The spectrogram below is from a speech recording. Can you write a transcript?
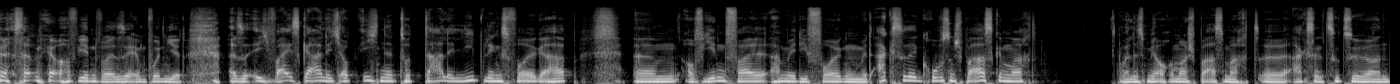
das hat mir auf jeden Fall sehr imponiert. Also ich weiß gar nicht, ob ich eine totale Lieblingsfolge habe. Ähm, auf jeden Fall haben mir die Folgen mit Axel großen Spaß gemacht weil es mir auch immer Spaß macht, äh, Axel zuzuhören.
